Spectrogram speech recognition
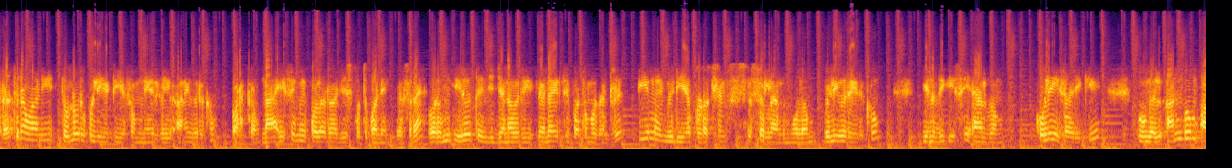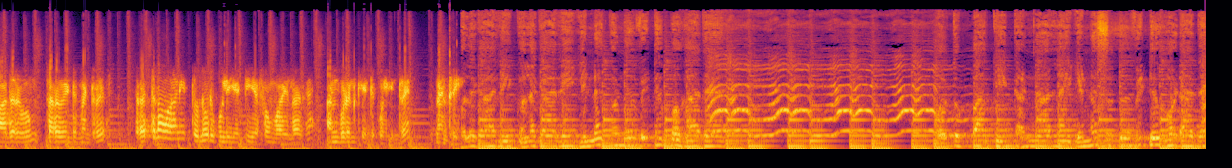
ரத்னவாணி தொண்ணூறு புள்ளி எட்டு எஃப்எம் நேர்கள் அனைவருக்கும் வணக்கம். நான் இசையமைப்பாளர் ராஜேஷ் புத்தபாண்டியன் பேசுறேன். வரும் இருபத்தஞ்சு ஜனவரி ரெண்டாயிரத்தி பத்தொன்பது அன்று டிஎம்ஐ மீடியா ப்ரொடக்ஷன்ஸ் சுவிட்சர்லாந்து மூலம் வெளிவர இருக்கும் எனது இசை ஆல்பம் கொலைகாரிக்கு உங்கள் அன்பும் ஆதரவும் தர வேண்டும் என்று ரத்னவாணி தொண்ணூறு புள்ளி எட்டு எஃப்எம் வாயிலாக அன்புடன் கேட்டுக்கொள்கின்றேன். நன்றி. என்ன சுட்டு விட்டு போடாத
